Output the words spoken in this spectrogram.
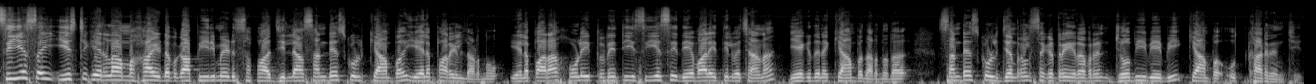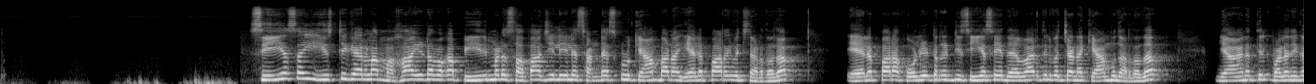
C S I East Kerala മഹാ ഇടവക പീരിമേട് സഭ ജില്ലാ സൺഡേ സ്കൂൾ ക്യാമ്പ് ഏലപ്പാറയിൽ നടന്നു. Elappara Holy Trinity C S I ദേവാലയത്തിൽ വെച്ചാണ് ഏകദിന ക്യാമ്പ് നടന്നത്. Sunday school general secretary reverend Joby Baby camp ഉദ്ഘാടനം ചെയ്തു. C S I East Kerala മഹാ ഇടവക പീരിമേട് സഭാ ജില്ലയിലെ സൺഡേ സ്കൂൾ ക്യാമ്പാണ് ഏലപ്പാറയിൽ വെച്ച് നടന്നത്. Elappara Holy Trinity C S I ദേവാലയത്തിൽ വെച്ചാണ് ക്യാമ്പ് നടന്നത്. ജ്ഞാനത്തിൽ വളരുക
